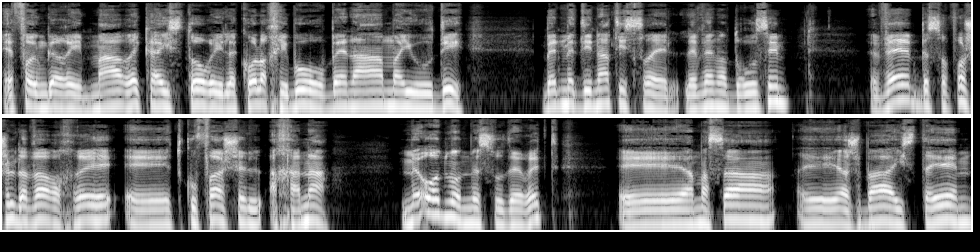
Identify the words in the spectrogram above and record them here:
איפה הם גרים, מה הרקע ההיסטורי לכל החיבור בין העם היהודי, בין מדינת ישראל לבין הדרוזים. ובסופו של דבר, אחרי אה, תקופה של הכנה מאוד מאוד מסודרת, אה, המסע אה, השבעה הסתיים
